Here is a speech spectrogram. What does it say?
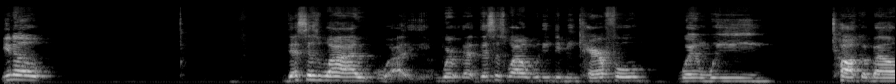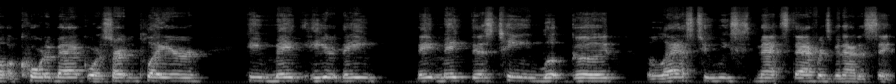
you know, this is why we're this is why we need to be careful when we talk about a quarterback or a certain player he make here they they make this team look good the last two weeks matt stafford's been out of sync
